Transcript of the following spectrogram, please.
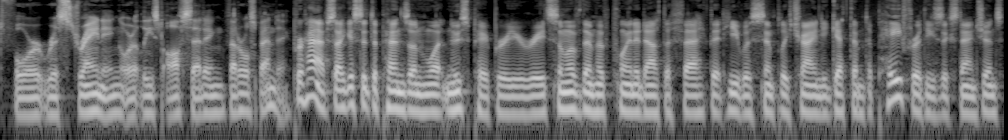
for restraining or at least offsetting federal spending. Perhaps. I guess it depends on what newspaper you read. Some of them have pointed out the fact that he was simply trying to get them to pay for these extensions.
